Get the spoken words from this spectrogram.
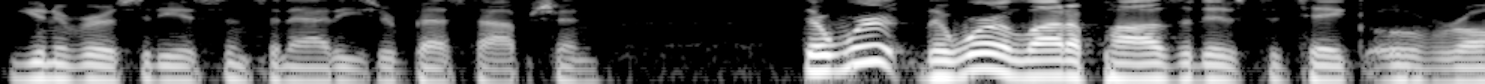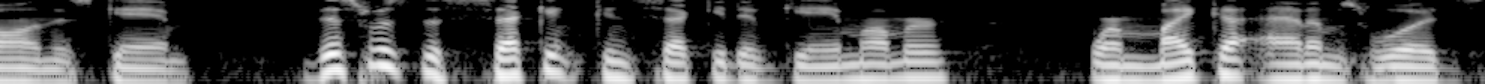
The University of Cincinnati is your best option. There were there were a lot of positives to take overall in this game. This was the second consecutive game, Hummer, where Mika Adams Woods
